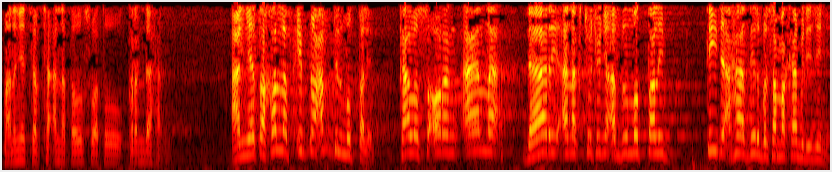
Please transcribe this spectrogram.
Maknanya cercaan atau suatu kerendahan. An yatakhallaf Ibnu Abdul Muttalib. Kalau seorang anak dari anak cucunya Abdul Muttalib tidak hadir bersama kami di sini.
